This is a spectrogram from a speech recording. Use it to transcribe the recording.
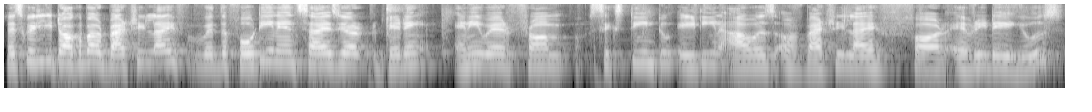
Let's quickly talk about battery life. With the 14 inch size, you're getting anywhere from 16 to 18 hours of battery life for everyday use.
